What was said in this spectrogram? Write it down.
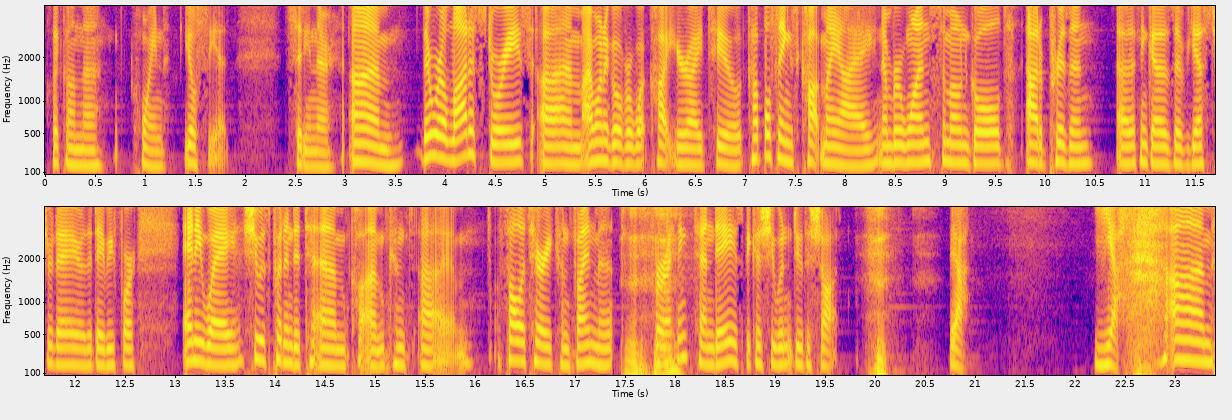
click on the coin. You'll see it sitting there. Um, there were a lot of stories. Um, I want to go over what caught your eye too. A couple things caught my eye. Number one, Simone Gold out of prison. Uh, I think as of yesterday or the day before. Anyway, she was put into t- um, um, con- um, solitary confinement mm-hmm. for I think ten days because she wouldn't do the shot. yeah, yeah. Um,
